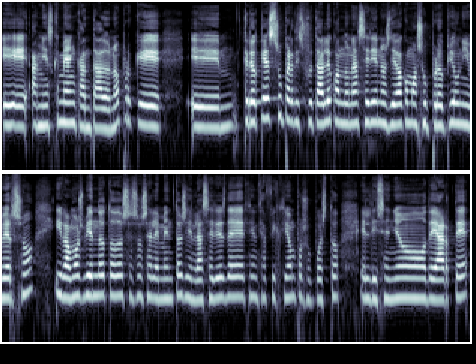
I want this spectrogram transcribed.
eh, a mí es que me ha encantado, ¿no? Porque eh, creo que es súper disfrutable cuando una serie nos lleva como a su propio universo y vamos viendo todos esos elementos y en las series de ciencia ficción, por supuesto, el diseño de arte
